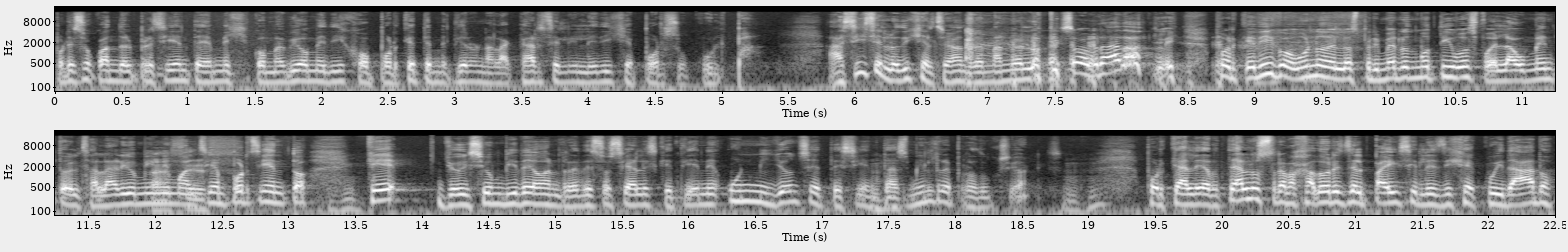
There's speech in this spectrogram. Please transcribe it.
Por eso cuando el presidente de México me vio me dijo, ¿por qué te metieron a la cárcel? Y le dije, por su culpa. Así se lo dije al señor Andrés Manuel López Obrador, porque digo, uno de los primeros motivos fue el aumento del salario mínimo al 100%, que yo hice un video en redes sociales que tiene un millón setecientas mil reproducciones, porque alerté a los trabajadores del país y les dije, cuidado,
